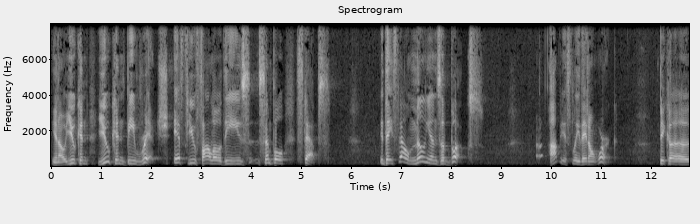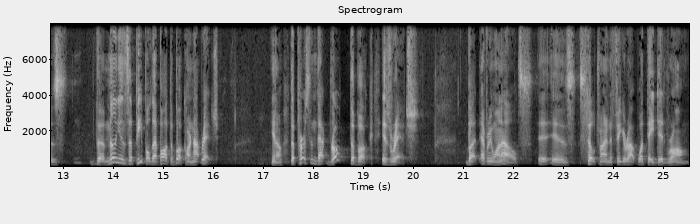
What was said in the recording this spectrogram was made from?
You know, you can, you can be rich if you follow these simple steps. They sell millions of books. Obviously, they don't work because the millions of people that bought the book are not rich. You know, the person that wrote the book is rich, but everyone else is still trying to figure out what they did wrong.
